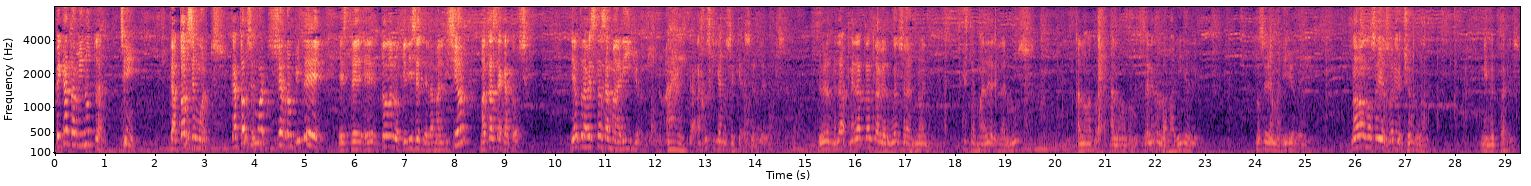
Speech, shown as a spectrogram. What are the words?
Pecata minuta, sí, 14 muertos. 14 muertos, o sea, rompiste este, eh, todo lo que dices de la maldición, mataste a 14. Y otra vez estás amarillo, niño. Ay, carajo, es que ya no sé qué hacer de veras. De veras, me da, me da tanta vergüenza, no, es que esta madre de la luz, a lo mejor, a lo mejor está saliendo lo amarillo de, no sería amarillo de, no, no soy Osorio Chorro, ¿no? ni me parece.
